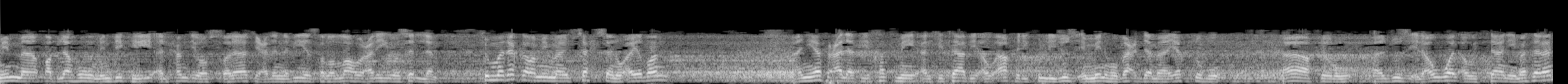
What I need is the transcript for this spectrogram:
مما قبله من ذكر الحمد والصلاة على النبي صلى الله عليه وسلم. ثم ذكر مما يستحسن أيضا أن يفعل في ختم الكتاب أو آخر كل جزء منه بعدما يكتب آخر الجزء الأول أو الثاني مثلا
